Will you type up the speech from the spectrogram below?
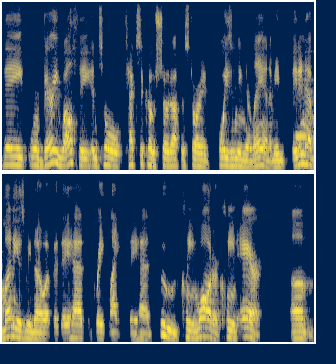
they were very wealthy until Texaco showed up and started poisoning their land. I mean, they didn't have money as we know it, but they had a great life. They had food, clean water, clean air, um,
